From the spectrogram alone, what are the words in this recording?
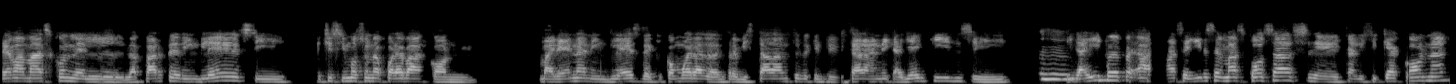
tema más con el, la parte de inglés y hecho hicimos una prueba con Mairena en inglés de que cómo era la entrevistada antes de que entrevistara a Annika Jenkins y, y de ahí fue a, a seguirse más cosas, eh, califiqué a Kona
